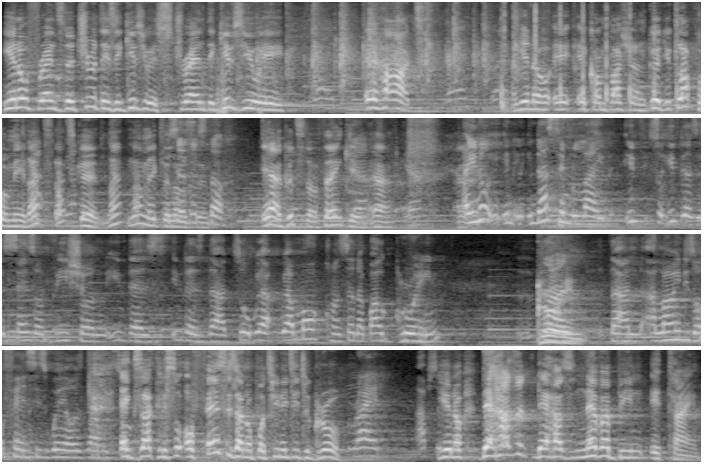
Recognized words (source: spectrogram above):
You know, friends, the truth is it gives you a strength, it gives you a, a heart, you know, a, a compassion. Good, you clap for me. That's that's good. That, that makes a lot of sense. Yeah, good stuff. Thank you. Yeah. yeah. And you know, in, in, that same line, if so, if there's a sense of vision, if there's if there's that, so we are we are more concerned about growing, growing than, than allowing these offenses us down. So, exactly. So offense is an opportunity to grow. Right. Absolutely. You know, there hasn't there has never been a time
